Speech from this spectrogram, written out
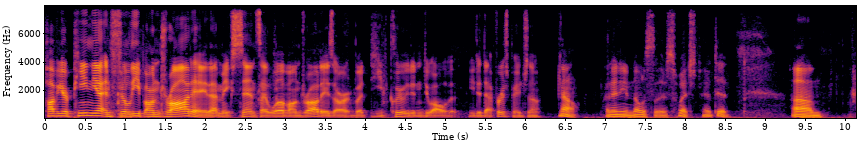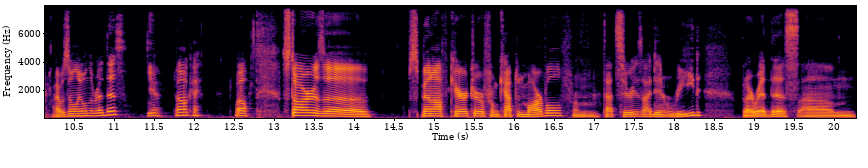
Javier Pina and Filipe Andrade. That makes sense. I love Andrade's art, but he clearly didn't do all of it. He did that first page though. No, I didn't even notice that it switched. It did. Um, I was the only one that read this. Yeah. Oh, okay. Well, Star is a spin-off character from Captain Marvel from that series. I didn't read, but I read this. Um,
